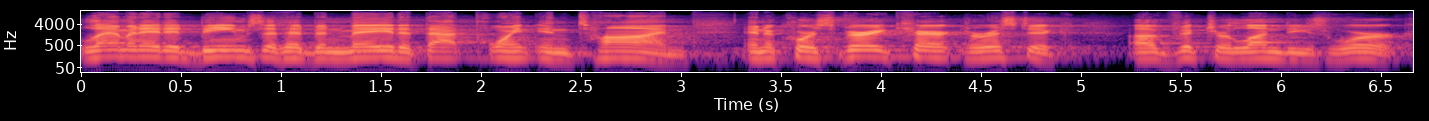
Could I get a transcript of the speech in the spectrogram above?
laminated beams that had been made at that point in time. And of course, very characteristic of Victor Lundy's work.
